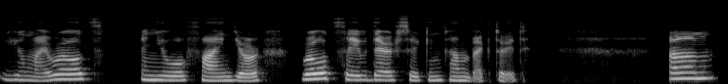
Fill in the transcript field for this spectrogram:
view my worlds, and you will find your world saved there so you can come back to it. Um,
